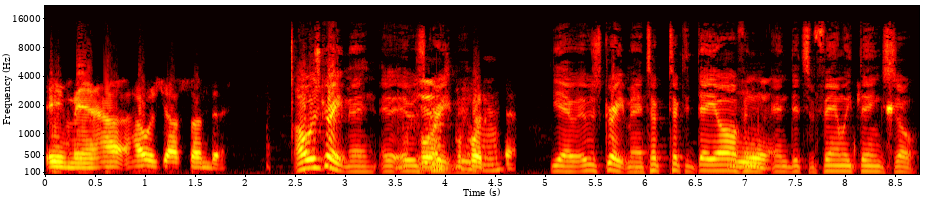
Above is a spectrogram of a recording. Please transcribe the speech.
hey man, how how was y'all Sunday? Oh, it was great, man. It, it was Yeah, great, man. Before man. Yeah, it was great, man. Took took the day off and, and did some family things, so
